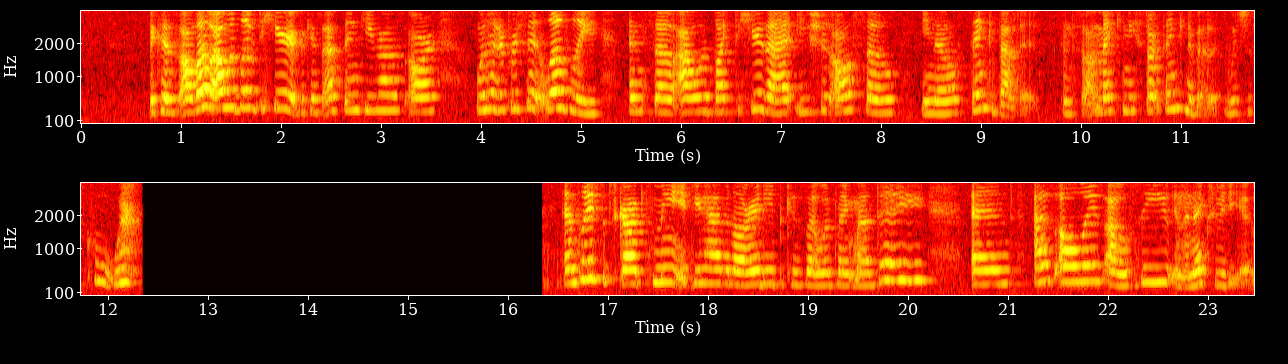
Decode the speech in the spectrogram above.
Because although I would love to hear it, because I think you guys are 100% lovely, and so I would like to hear that, you should also, you know, think about it. And so I'm making you start thinking about it, which is cool. and please subscribe to me if you haven't already because that would make my day. And as always, I will see you in the next video.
